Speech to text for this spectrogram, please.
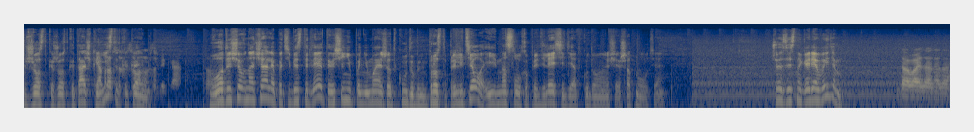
Жестко, жестко. Тачка Я есть тут какая-нибудь? Вот еще в начале по тебе стреляет, ты вообще не понимаешь откуда, блин. Просто прилетело и на слух определяй, сиди, откуда он вообще шатнул тебя. Че, здесь на горе выйдем? Давай, да, да, да.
